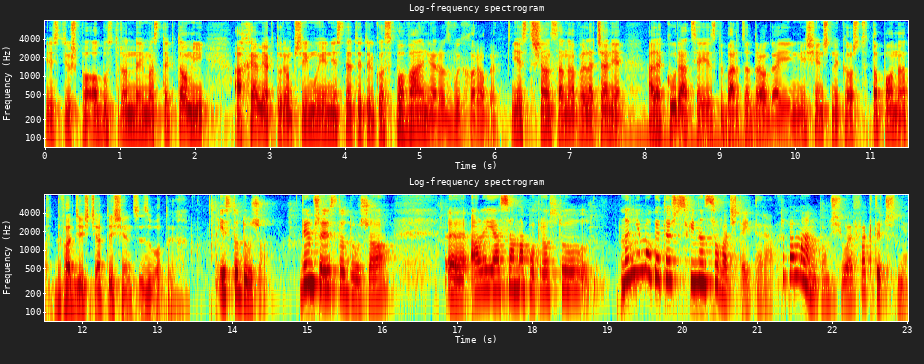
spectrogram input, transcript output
Jest już po obustronnej mastektomii, a chemia, którą przyjmuje, niestety tylko spowalnia rozwój choroby. Jest szansa na wyleczenie, ale kuracja jest bardzo droga. Jej miesięczny koszt to ponad 20 tysięcy złotych. Jest to dużo. Wiem, że jest to dużo, e, ale ja sama po prostu no nie mogę też sfinansować tej terapii. Chyba mam tą siłę faktycznie.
